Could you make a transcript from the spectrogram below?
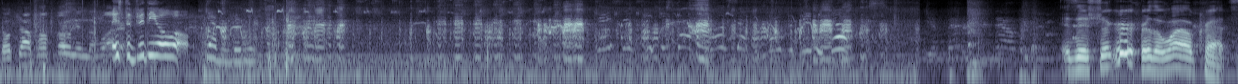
Don't drop my phone in the water. Is the video, yeah, the video. Is it sugar or the Wild Kratts?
